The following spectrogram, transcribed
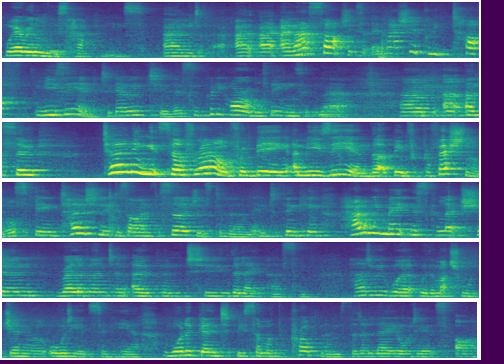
where illness happens. And, and, and as such, it's, actually a pretty tough museum to go into. There's some pretty horrible things in there. Um, and so turning itself around from being a museum that had been for professionals, being totally designed for surgeons to learn into thinking, how do we make this collection relevant and open to the layperson? How do we work with a much more general audience in here? And what are going to be some of the problems that a lay audience are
